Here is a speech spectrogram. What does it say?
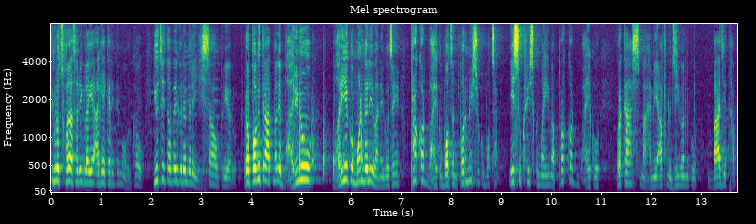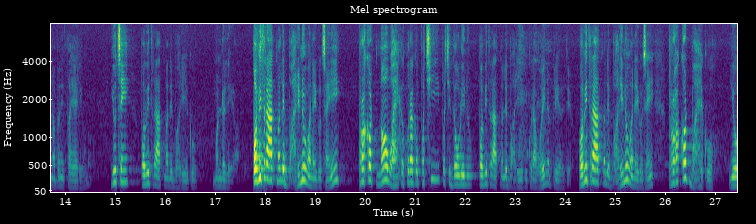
तिम्रो छोराछोरीको लागि आज्ञाकारितामा हुर्काऊ। यो चाहिँ तपाईँको र मेरो हिस्सा हो प्रियहरू। र पवित्र आत्माले भरिनु भरिएको मण्डली भनेको चाहिँ प्रकट भएको वचन परमेश्वरको वचन। यसु ख्रिसको महिमा प्रकट भएको प्रकाशमा हामी आफ्नो जीवनको बाजी थाप्न पनि तयारी हुनु। यो चाहिँ पवित्र आत्माले भरिएको मण्डली हो। पवित्र आत्माले भरिनु भनेको चाहिँ प्रकट नभएका कुराको पछि पछि दौडिनु पवित्र आत्माले भरिएको कुरा होइन प्रिय त्यो। पवित्र आत्माले भरिनु भनेको चाहिँ प्रकट भएको यो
